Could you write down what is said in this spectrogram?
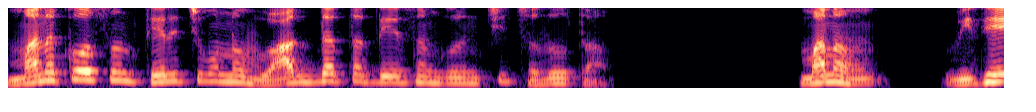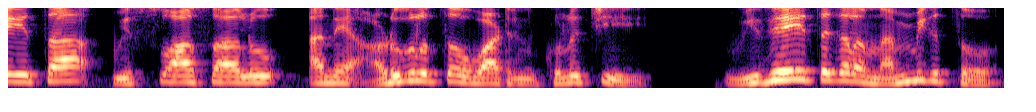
మన కోసం తెరిచి ఉన్న వాగ్దత్త దేశం గురించి చదువుతాం. మనం విధేయత విశ్వాసాలు అనే అడుగులతో వాటిని కొలిచి విధేయత గల నమ్మికతో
